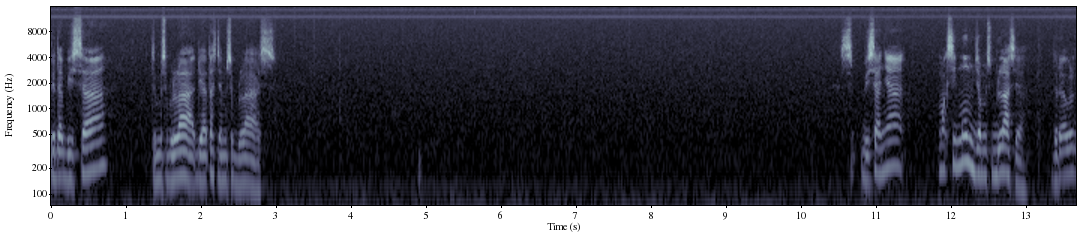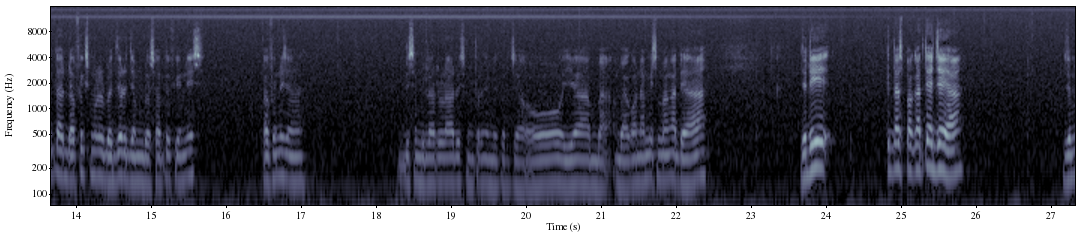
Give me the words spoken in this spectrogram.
tidak bisa jam 11 di atas jam 11 bisanya maksimum jam 11 ya. Dari awal kita udah fix mulai belajar jam 21 finish. Uh, finish ya di sembilan lari sebenarnya bekerja oh iya mbak mbak Konami semangat ya. Jadi kita sepakati aja ya. Jam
